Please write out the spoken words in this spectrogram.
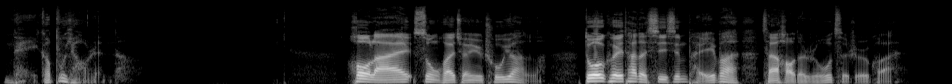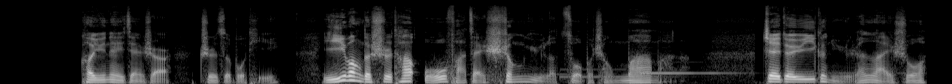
哪个不咬人呢？后来，宋怀痊愈出院了。多亏他的细心陪伴，才好得如此之快。关于那件事儿，只字不提。遗忘的是他无法再生育了，做不成妈妈了。这对于一个女人来说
